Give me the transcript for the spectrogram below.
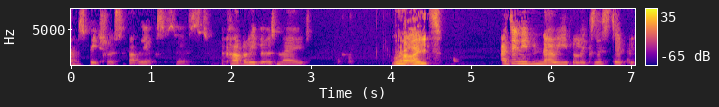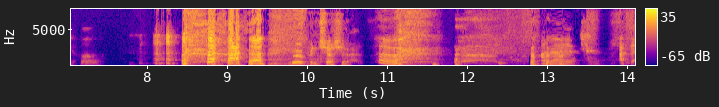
I'm speechless about The Exorcist. I can't believe it was made. right. I didn't even know evil existed before. Grew up in Cheshire. Oh. I know. I, fe-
